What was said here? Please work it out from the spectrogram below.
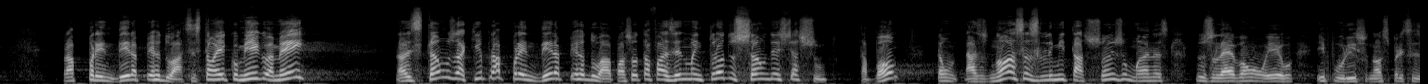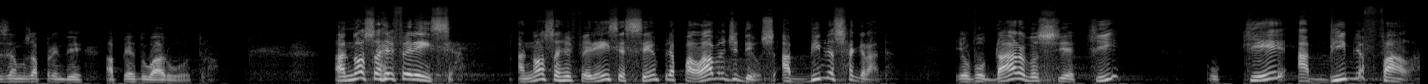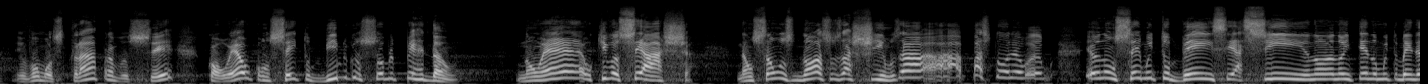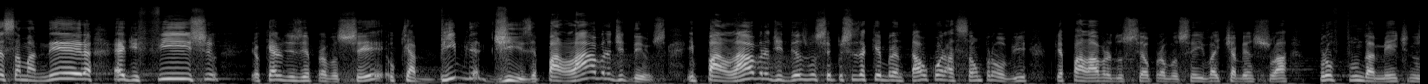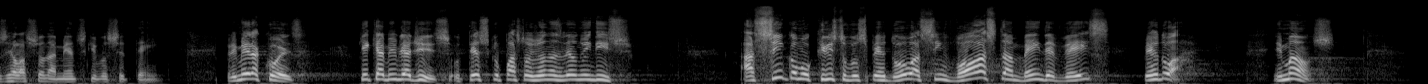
para aprender a perdoar. Vocês estão aí comigo? Amém? Nós estamos aqui para aprender a perdoar. O pastor está fazendo uma introdução desse assunto, tá bom? Então, as nossas limitações humanas nos levam ao erro e por isso nós precisamos aprender a perdoar o outro. A nossa referência, a nossa referência é sempre a palavra de Deus, a Bíblia Sagrada. Eu vou dar a você aqui o que a Bíblia fala. Eu vou mostrar para você qual é o conceito bíblico sobre perdão. Não é o que você acha, não são os nossos achismos. Ah, ah pastor, eu, eu, eu, não sei muito bem se é assim, eu não, eu não entendo muito bem dessa maneira, é difícil eu quero dizer para você o que a Bíblia diz, é palavra de Deus. E palavra de Deus você precisa quebrantar o coração para ouvir, porque é palavra do céu para você e vai te abençoar profundamente nos relacionamentos que você tem. Primeira coisa, o que, que a Bíblia diz? O texto que o pastor Jonas leu no início. Assim como Cristo vos perdoou, assim vós também deveis perdoar. Irmãos,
